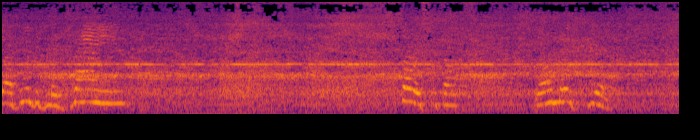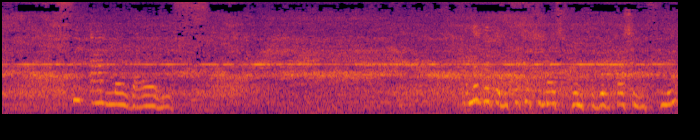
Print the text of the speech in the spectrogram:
are doing the blow drying. Sorry, sweetheart. We're almost here. See how long the. I'm not going to be putting too much cream today because she will sleep.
